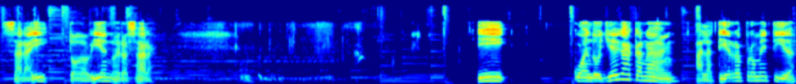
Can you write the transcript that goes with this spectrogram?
Sarai, todavía no era Sara. Y cuando llega a Canaán, a la tierra prometida,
